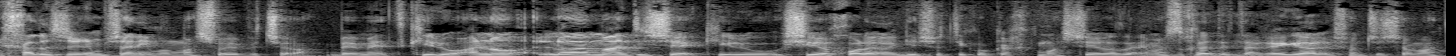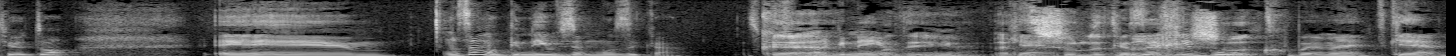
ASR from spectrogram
אחד השירים שאני ממש אוהבת שלה, באמת, כאילו, אני לא, לא האמנתי שכאילו שיר יכול לרגש אותי כל כך כמו השיר הזה, אני ממש זוכרת את הרגע הראשון ששמעתי אותו. אה, איזה מגניב זה מוזיקה. זה כן, מגניב. מדהים. איך זה כן, שולט כזה ברגשות. חיבוק, באמת, כן.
